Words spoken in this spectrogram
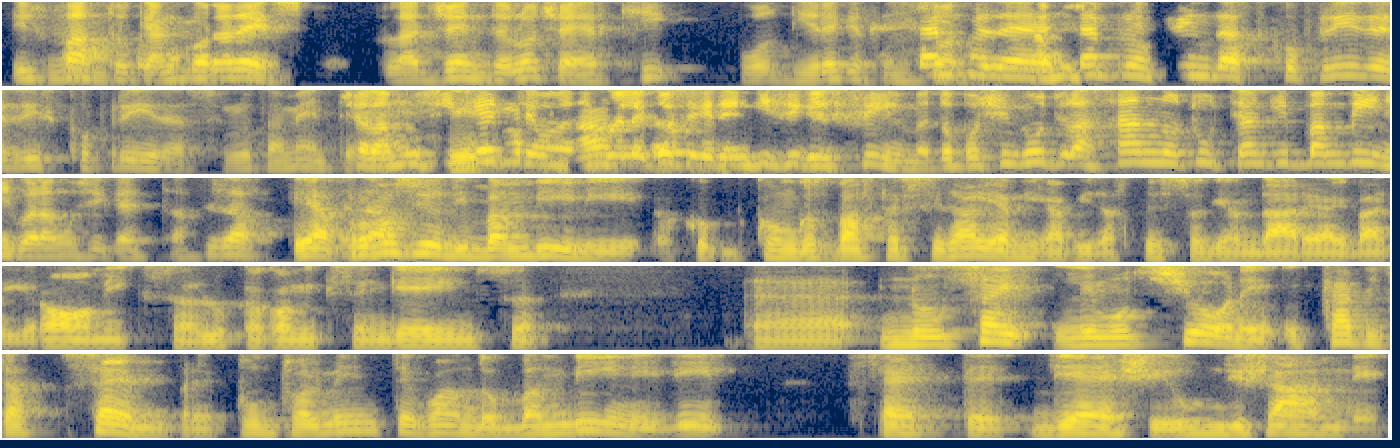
Il no, fatto che ancora adesso la gente lo cerchi vuol dire che funziona. Sempre, è sempre un film da scoprire e riscoprire, assolutamente. Cioè, la musichetta è una di quelle cose che identifica il film. Dopo 5 minuti la sanno tutti, anche i bambini, quella musichetta. Esatto. E a proposito esatto. di bambini, con Ghostbusters Italia mi capita spesso di andare ai vari Romix, Lucca Comics and Games. Eh, non sai l'emozione e capita sempre puntualmente quando bambini di 7, 10, 11 anni.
